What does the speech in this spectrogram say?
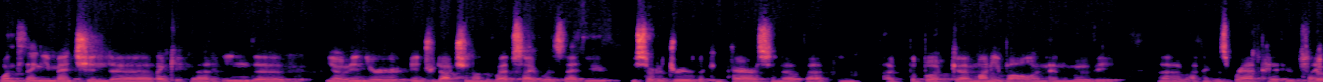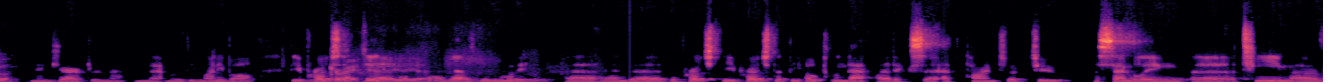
one thing you mentioned, uh, thank you, uh, in the you know in your introduction on the website was that you you sort of drew the comparison of uh, in, uh, the book uh, Moneyball and, and the movie. Uh, I think it was Brad Pitt who played sure. the main character in that in that movie Moneyball. The approach, correct, that, yeah, yeah, yeah. it was a good movie, and the approach the approach that the Oakland Athletics at the time took to assembling a team of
